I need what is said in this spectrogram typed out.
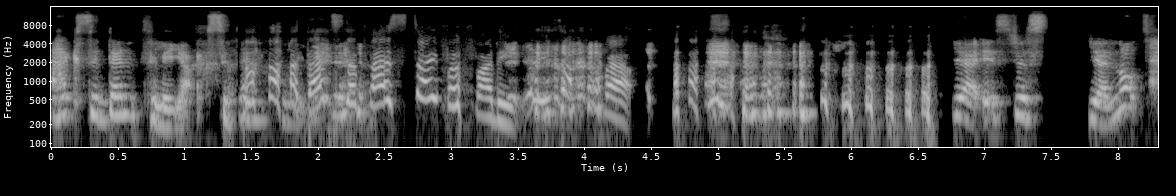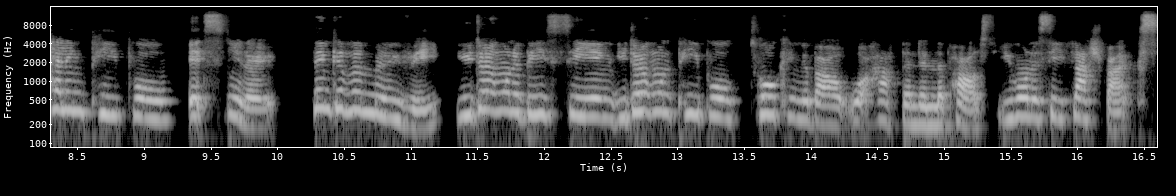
accidentally, accidentally. That's the best type of funny. yeah, it's just yeah, not telling people. It's you know, think of a movie. You don't want to be seeing. You don't want people talking about what happened in the past. You want to see flashbacks.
